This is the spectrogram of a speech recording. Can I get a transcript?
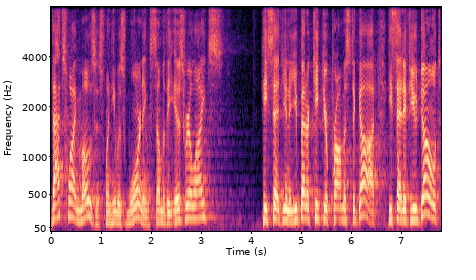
That's why Moses, when he was warning some of the Israelites, he said, You know, you better keep your promise to God. He said, If you don't,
